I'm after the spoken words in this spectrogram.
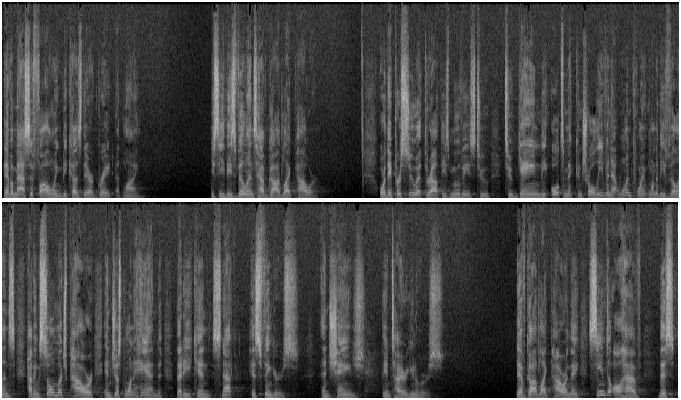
They have a massive following because they are great at lying. You see, these villains have godlike power, or they pursue it throughout these movies to, to gain the ultimate control. Even at one point, one of these villains having so much power in just one hand that he can snap his fingers and change the entire universe. They have godlike power, and they seem to all have this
